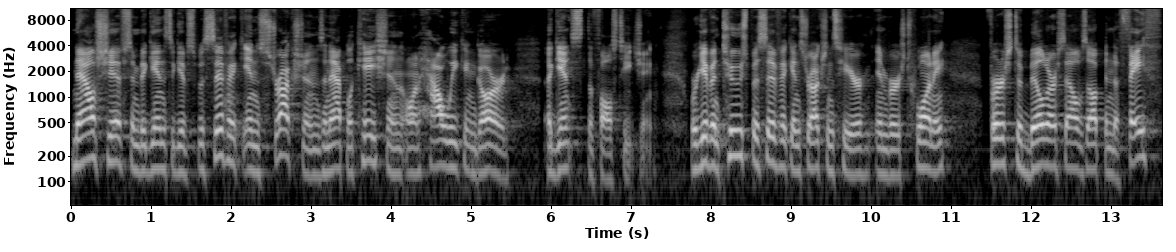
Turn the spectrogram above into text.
now shifts and begins to give specific instructions and application on how we can guard against the false teaching. We're given two specific instructions here in verse 20. First, to build ourselves up in the faith,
